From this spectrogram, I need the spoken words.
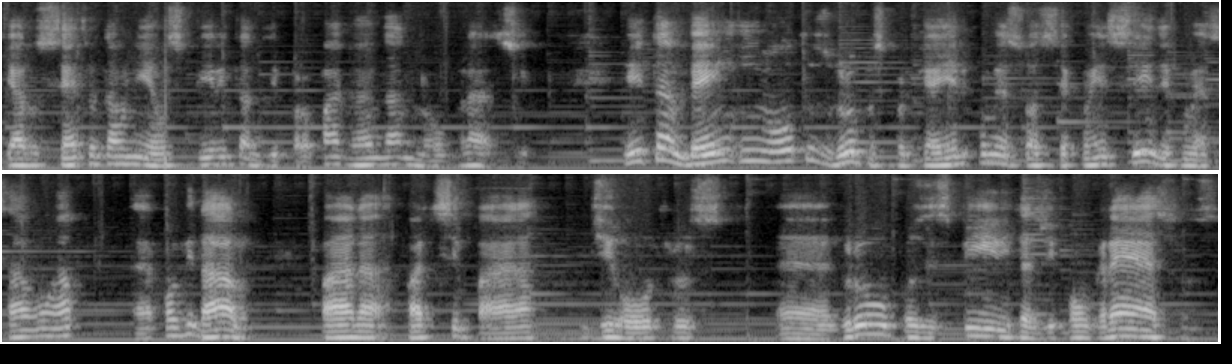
que era o Centro da União Espírita de Propaganda no Brasil. E também em outros grupos, porque aí ele começou a ser conhecido e começavam a é, convidá-lo para participar de outros é, grupos espíritas, de congressos,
